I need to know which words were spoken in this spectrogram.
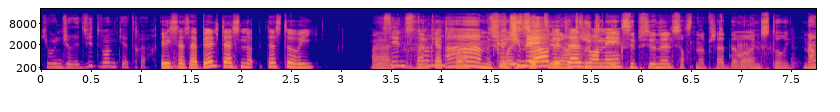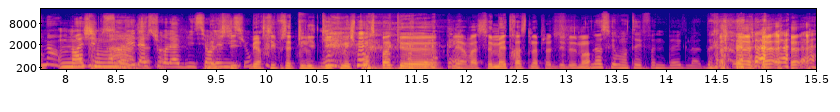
qui ont une durée de vie de 24 heures. Et ça s'appelle ta, ta story. Voilà, c'est une story. 24 heures. Ah, mais je Que tu mets- de ta un truc journée. exceptionnel sur Snapchat d'avoir une story. Non, ah non, Non, moi j'ai une story là sur la- sur Merci, l'émission. merci pour cette minute geek, mais je pense pas que Claire va se mettre à Snapchat dès demain. Non, parce que mon téléphone bug là.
